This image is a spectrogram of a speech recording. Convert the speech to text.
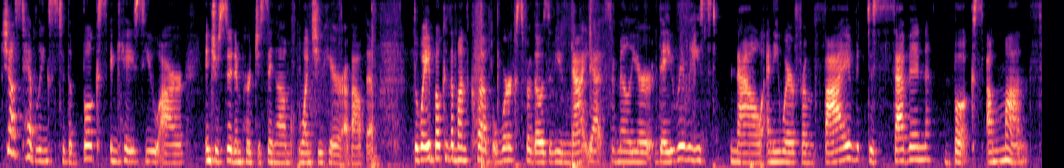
just have links to the books in case you are interested in purchasing them once you hear about them. The way Book of the Month Club works, for those of you not yet familiar, they released now anywhere from five to seven books a month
